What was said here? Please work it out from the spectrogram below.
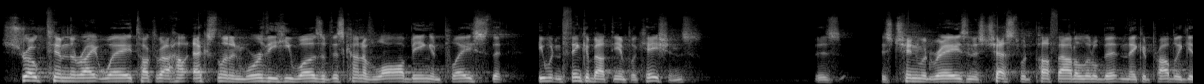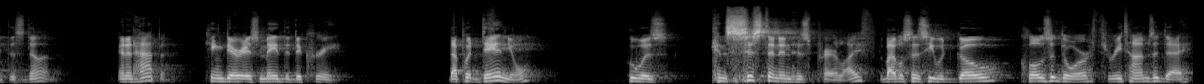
stroked him the right way, talked about how excellent and worthy he was of this kind of law being in place, that he wouldn't think about the implications. His, his chin would raise and his chest would puff out a little bit, and they could probably get this done. And it happened. King Darius made the decree. That put Daniel, who was consistent in his prayer life, the Bible says he would go close a door three times a day,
